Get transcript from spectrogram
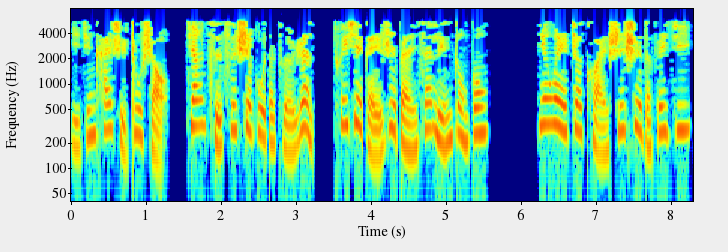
已经开始驻守，将此次事故的责任推卸给日本三菱重工，因为这款失事的飞机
